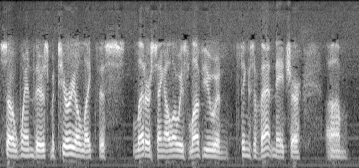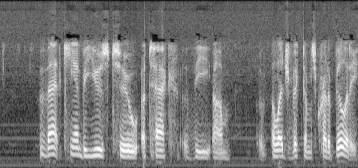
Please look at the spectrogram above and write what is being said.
So when there's material like this letter saying I'll always love you and things of that nature, um, that can be used to attack the um, alleged victim's credibility.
